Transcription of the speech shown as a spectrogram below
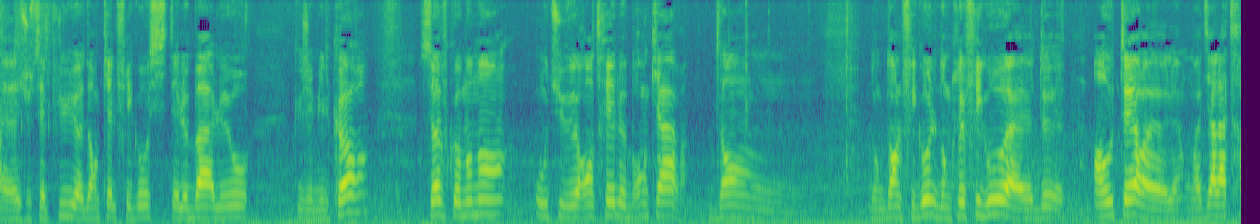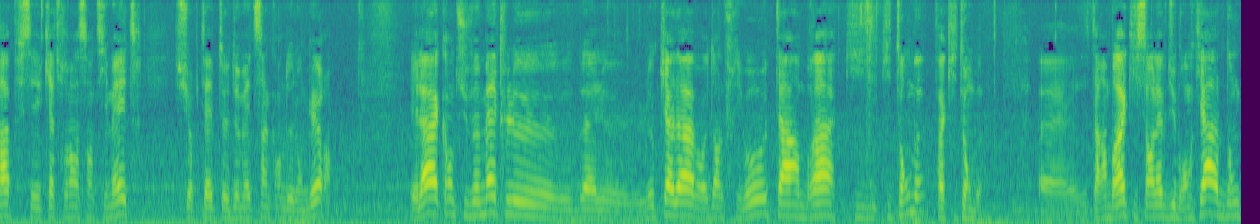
euh, je ne sais plus dans quel frigo, si c'était le bas, le haut, que j'ai mis le corps. Sauf qu'au moment où tu veux rentrer le brancard dans, donc dans le frigo, donc le frigo de, en hauteur, on va dire la trappe, c'est 80 cm sur peut-être 2 mètres 50 de longueur. Et là, quand tu veux mettre bah, le, cadavre dans le frigo, tu as un bras qui, tombe, enfin qui tombe. Euh, tu as un bras qui s'enlève du brancard, donc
